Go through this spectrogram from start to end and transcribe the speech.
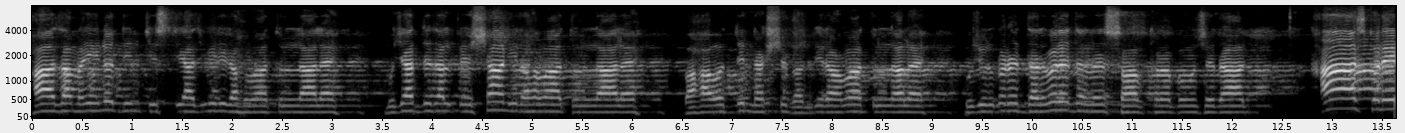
খাজা মাইনুদ্দিন চিশতি আজমিরি রহমাতুল্লাহ মুজাদ্দিদ আল পেশানি রহমাতুল্লাহ আলাইহ, বাহাউদ্দিন নকশবন্দি রহমাতুল্লাহ আলাইহ হুজুর করে দরবারে দরবারে সব খানা পৌঁছে দেন। খাস করে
